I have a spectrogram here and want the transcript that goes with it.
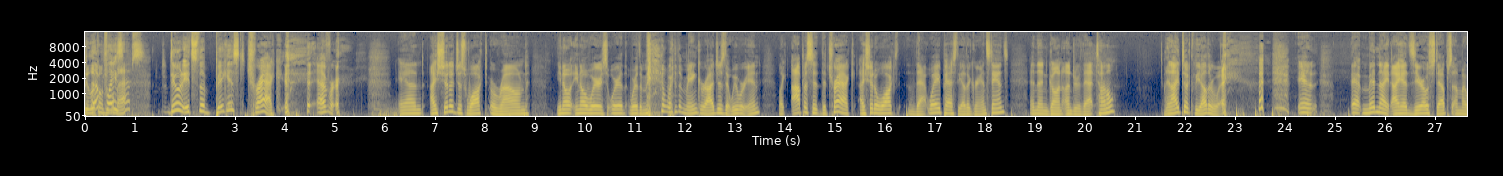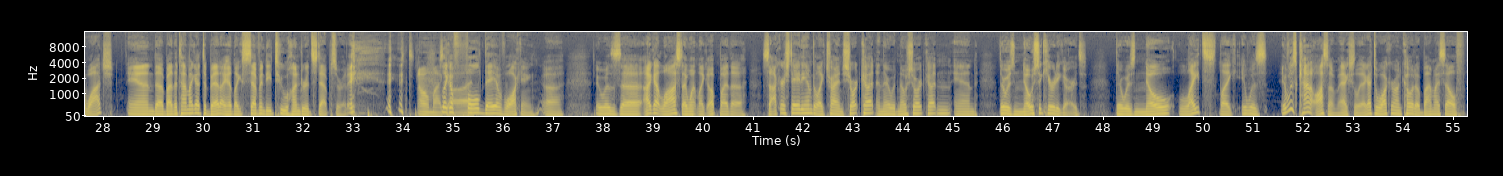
you look that on place- Google Maps? Dude, it's the biggest track ever. And I should have just walked around you know, you know where's where where the main, where the main garages that we were in, like opposite the track, I should have walked that way past the other grandstands and then gone under that tunnel. And I took the other way. and at midnight I had zero steps on my watch and uh, by the time I got to bed I had like 7200 steps already. Oh my God. It's like god! a full day of walking. Uh, it was. Uh, I got lost. I went like up by the soccer stadium to like try and shortcut, and there was no shortcutting, and there was no security guards. There was no lights. Like it was. It was kind of awesome, actually. I got to walk around COTA by myself.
